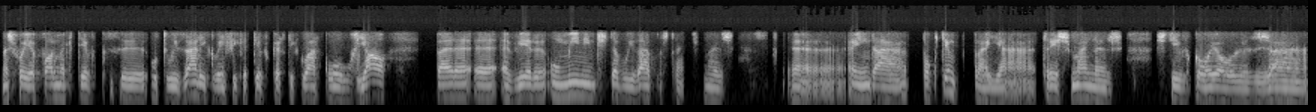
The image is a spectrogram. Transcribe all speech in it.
mas foi a forma que teve que se utilizar e que o Benfica teve que articular com o Real para uh, haver um mínimo de estabilidade nos treinos. Mas uh, ainda há pouco tempo, para aí há três semanas, estive com ele já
